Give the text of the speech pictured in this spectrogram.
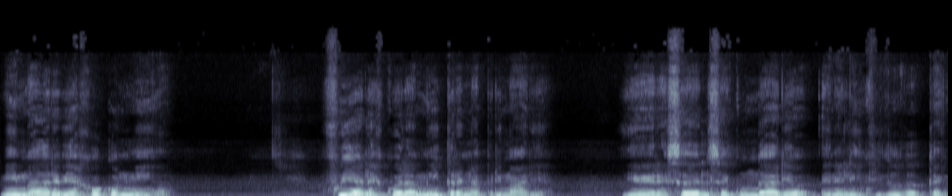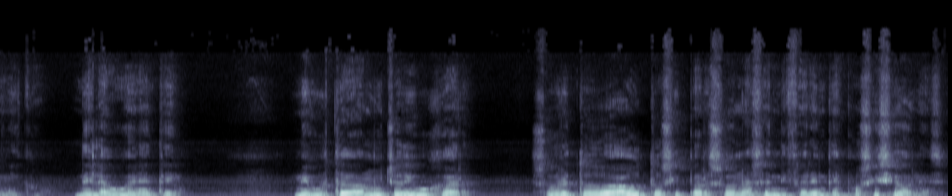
mi madre viajó conmigo. Fui a la escuela Mitra en la primaria y egresé del secundario en el Instituto Técnico de la UNT. Me gustaba mucho dibujar, sobre todo autos y personas en diferentes posiciones.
